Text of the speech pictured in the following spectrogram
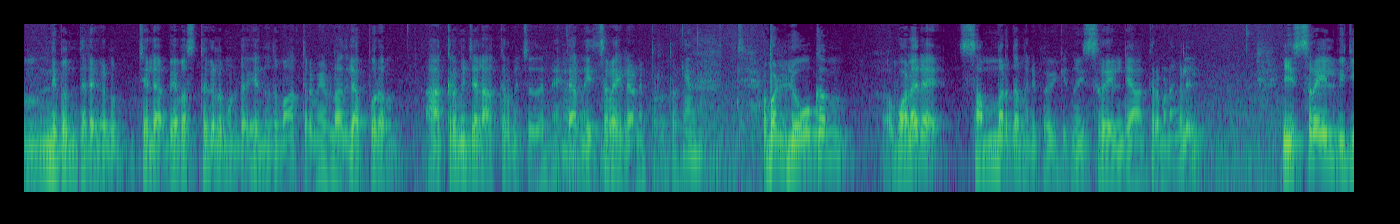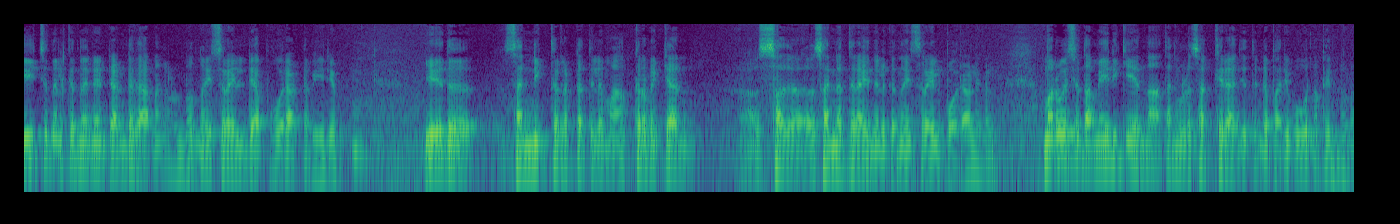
നിബന്ധനകളും ചില വ്യവസ്ഥകളുമുണ്ട് എന്നത് മാത്രമേ ഉള്ളൂ. അതിലപ്പുറം ആക്രമിച്ചാൽ ആക്രമിച്ചത് തന്നെ. കാരണം ഇസ്രായേലാണ് ഇപ്പുറത്ത്. അപ്പോൾ ലോകം വളരെ സമ്മർദ്ദം അനുഭവിക്കുന്നു ഇസ്രായേലിന്റെ ആക്രമണങ്ങളിൽ. ഇസ്രായേൽ വിജയിച്ചു നിൽക്കുന്നതിന് രണ്ട് കാരണങ്ങളുണ്ട്. ഒന്ന് ഇസ്രായേലിന്റെ ആ പോരാട്ട വീര്യം. ഏത് സന്നിഗ്ധ ഘട്ടത്തിലും ആക്രമിക്കാൻ സന്നദ്ധരായി നിൽക്കുന്ന ഇസ്രായേൽ പോരാളികൾ. മറുവശത്ത് അമേരിക്ക എന്ന തങ്ങളുടെ സഖ്യരാജ്യത്തിന്റെ പരിപൂർണ പിന്തുണ.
